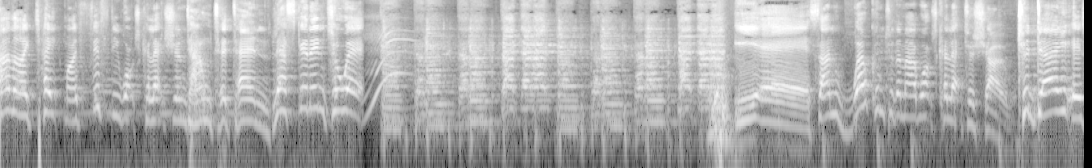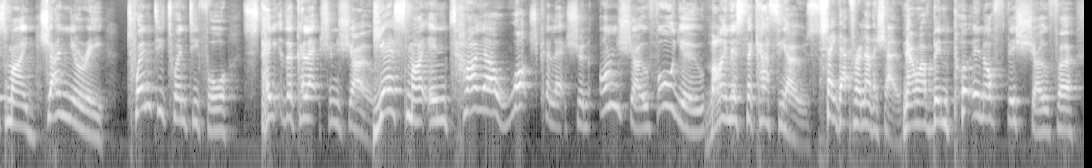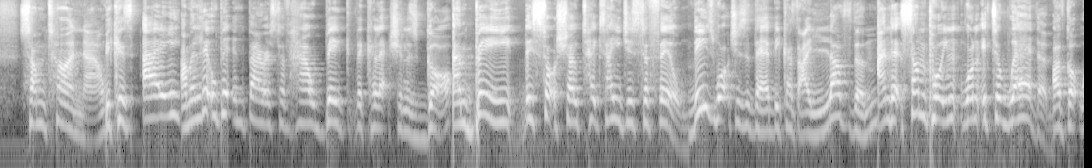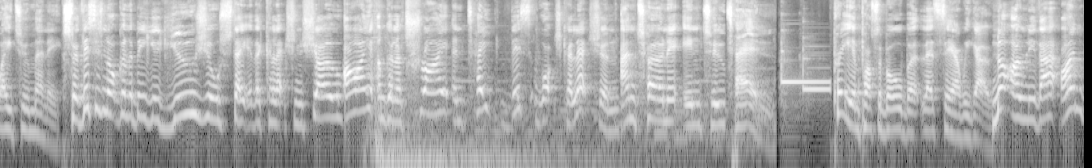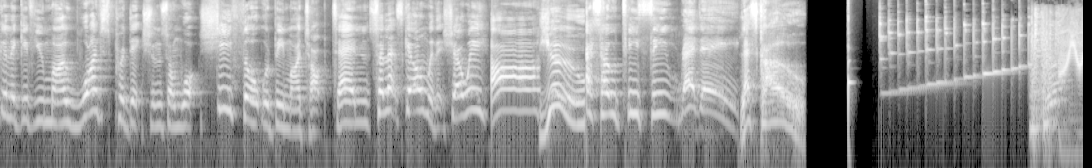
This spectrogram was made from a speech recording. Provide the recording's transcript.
Can I take my 50 watch collection down to 10? Let's get into it. Yes, and welcome to the Mad Watch Collector Show. Today is my January 2024 State of the Collection show. Yes, my entire watch collection on show for you, minus the Casios. Save that for another show. Now, I've been putting off this show for some time now because A, I'm a little bit embarrassed of how big the collection has got, and B, this sort of show takes ages to film. These watches are there because I love them and at some point wanted to wear them. I've got way too many. So this is not going to be your usual state of the collection show. I am to try and take this watch collection and turn it into 10. Pretty impossible, but let's see how we go. Not only that, I'm gonna give you my wife's predictions on what she thought would be my top 10. So let's get on with it, shall we? Are you SOTC ready? Let's go.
